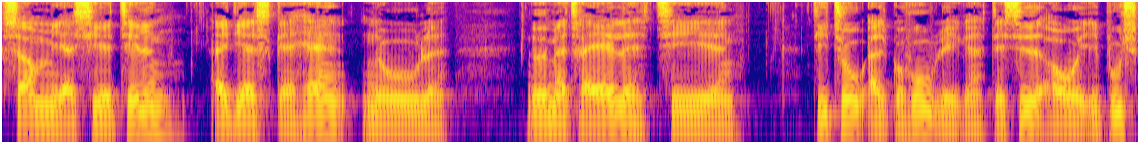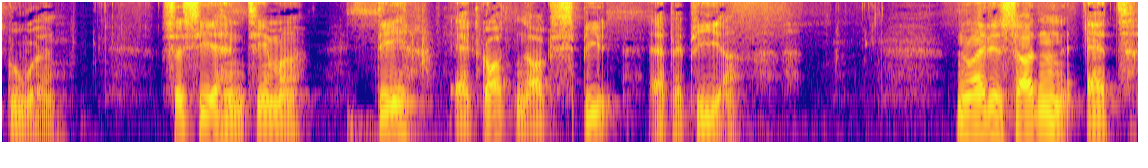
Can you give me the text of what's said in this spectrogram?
som jeg siger til, at jeg skal have nogle, noget materiale til øh, de to alkoholikere, der sidder over i busskuret. Så siger han til mig, det er godt nok spild af papir. Nu er det sådan, at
